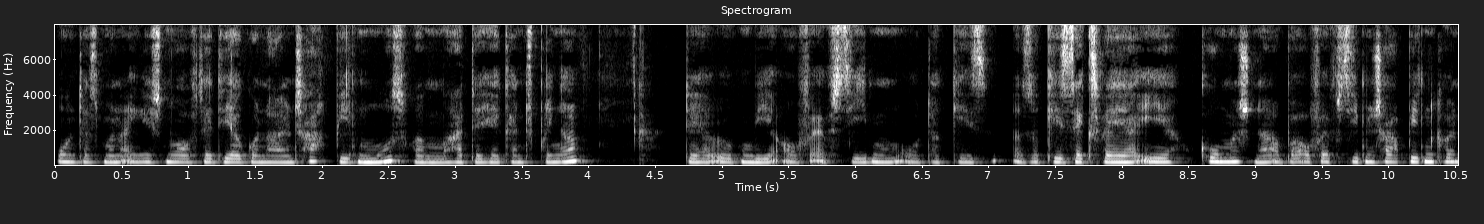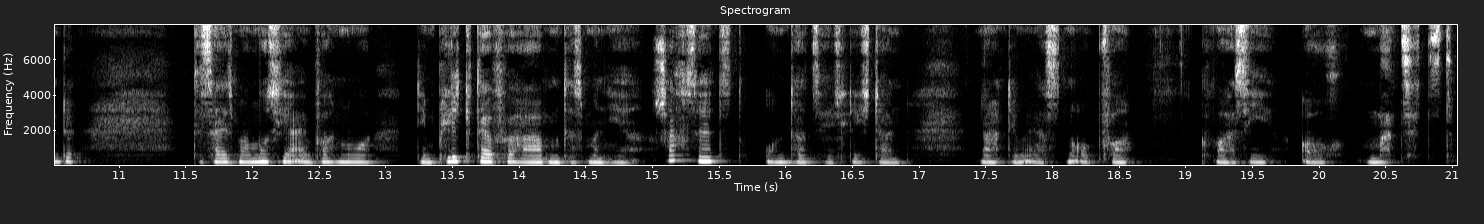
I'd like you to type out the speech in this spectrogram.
und dass man eigentlich nur auf der diagonalen Schach bieten muss, weil man hat ja hier keinen Springer, der irgendwie auf F7 oder G, also G6 wäre ja eh komisch, ne, aber auf F7 Schach bieten könnte. Das heißt, man muss hier einfach nur den Blick dafür haben, dass man hier Schach setzt und tatsächlich dann nach dem ersten Opfer quasi auch matt setzt.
